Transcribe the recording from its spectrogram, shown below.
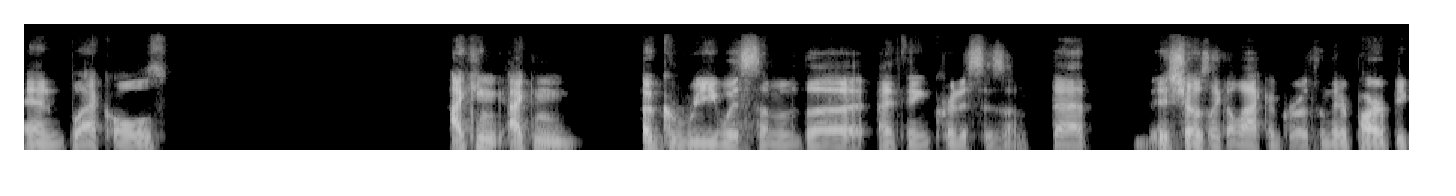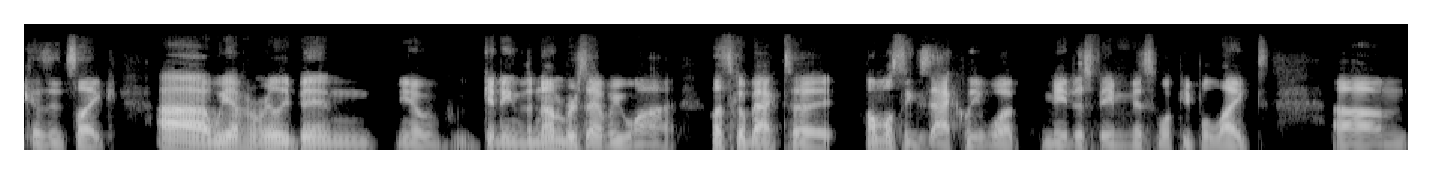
and Black Holes. I can I can agree with some of the I think criticism that it shows like a lack of growth on their part because it's like ah we haven't really been you know getting the numbers that we want. Let's go back to almost exactly what made us famous and what people liked um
